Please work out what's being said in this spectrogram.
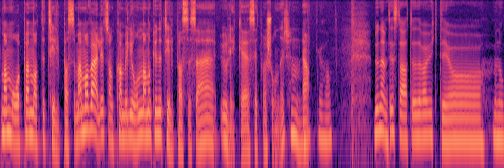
man, må på en måte tilpasse Man må være litt sånn kameleon, man må kunne tilpasse seg ulike situasjoner. Mm, ja. Du nevnte i stad at det var viktig å, med noe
